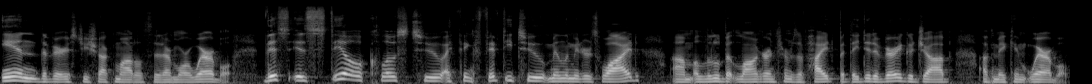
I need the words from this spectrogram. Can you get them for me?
in the various G-Shock models that are more wearable. This is still close to, I think, 52 millimeters wide, um, a little bit longer in terms of height, but they did a very good job of making it wearable.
